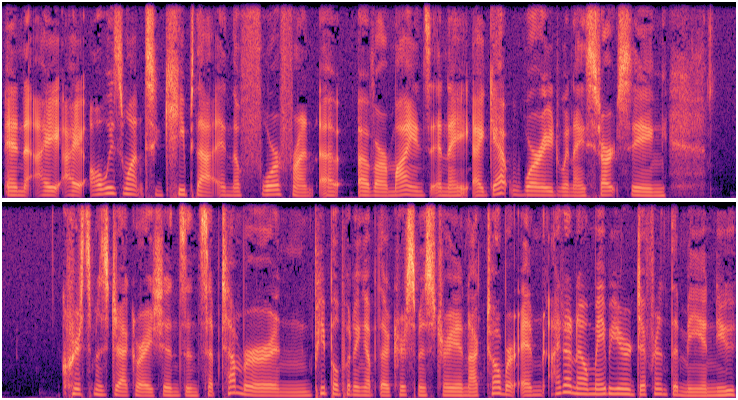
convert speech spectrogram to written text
And I I always want to keep that in the forefront of, of our minds and I I get worried when I start seeing Christmas decorations in September and people putting up their Christmas tree in October. And I don't know, maybe you're different than me and you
